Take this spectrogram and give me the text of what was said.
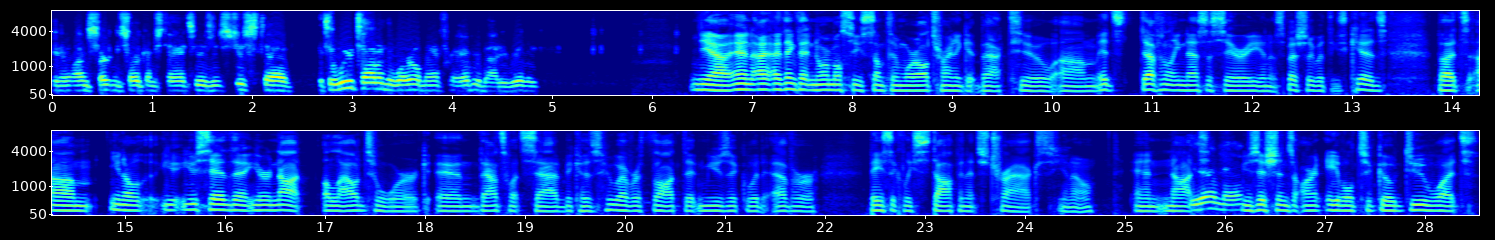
you know, uncertain circumstances. It's just, uh, it's a weird time in the world, man, for everybody, really. Yeah, and I, I think that normalcy is something we're all trying to get back to. Um, it's definitely necessary, and especially with these kids. But um, you know, you, you said that you're not allowed to work, and that's what's sad because whoever thought that music would ever basically stop in its tracks, you know, and not Yeah, musicians aren't able to go do what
